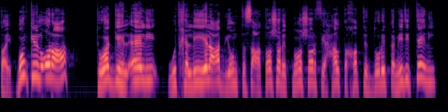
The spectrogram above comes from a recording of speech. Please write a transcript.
طيب ممكن القرعه توجه الاهلي وتخليه يلعب يوم 19 12 في حال تخطي الدور التمهيدي الثاني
